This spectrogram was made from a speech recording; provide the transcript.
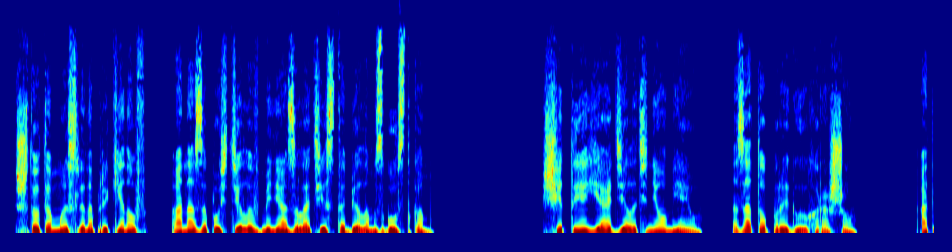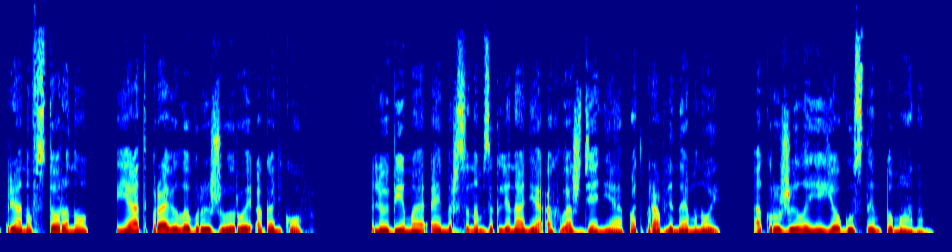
— что-то мысленно прикинув, она запустила в меня золотисто-белым сгустком. Щиты я делать не умею, зато прыгаю хорошо. Отпрянув в сторону, я отправила в рыжую рой огоньков. Любимое Эмерсоном заклинание охлаждения, подправленное мной, окружило ее густым туманом.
